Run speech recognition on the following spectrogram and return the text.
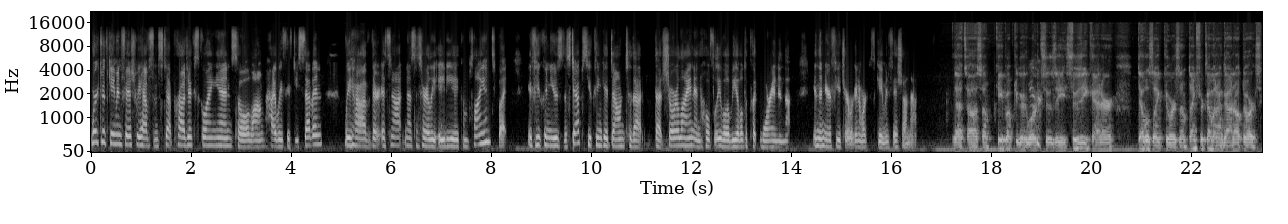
worked with game and fish. We have some step projects going in. So along highway 57 we have there it's not necessarily ada compliant but if you can use the steps you can get down to that that shoreline and hopefully we'll be able to put more in in the in the near future we're going to work with game and fish on that. That's awesome. Keep up the good work yeah. susie. Susie kenner devil's lake tourism. Thanks for coming on gone outdoors.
